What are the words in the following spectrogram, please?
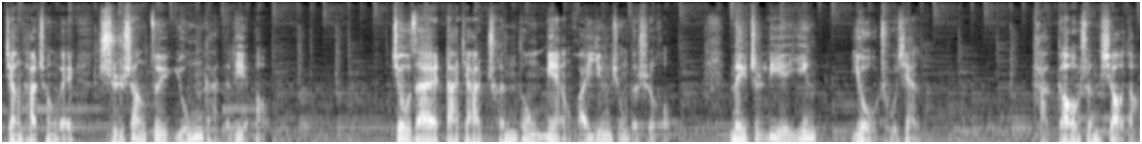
将他称为史上最勇敢的猎豹。就在大家沉痛缅怀英雄的时候，那只猎鹰又出现了。他高声笑道。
